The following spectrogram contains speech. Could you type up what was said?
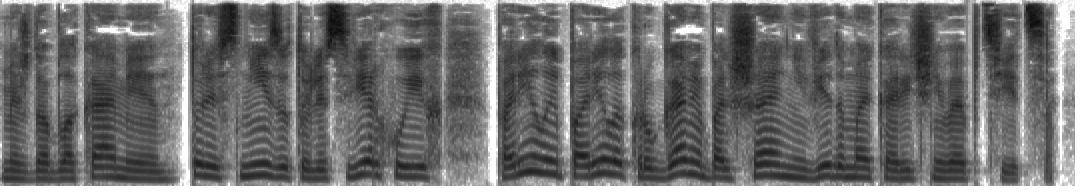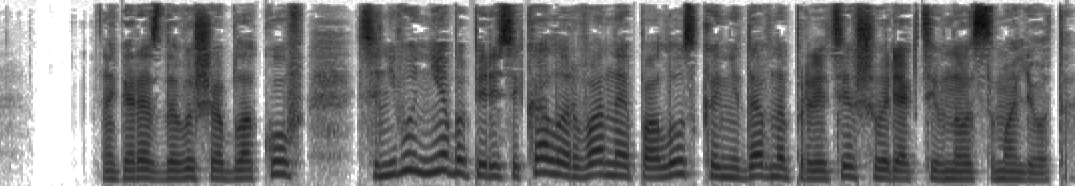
Между облаками, то ли снизу, то ли сверху их, парила и парила кругами большая неведомая коричневая птица. А гораздо выше облаков синего неба пересекала рваная полоска недавно пролетевшего реактивного самолета.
